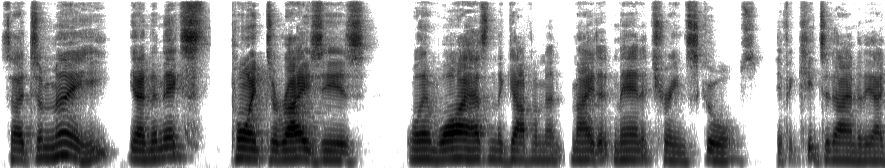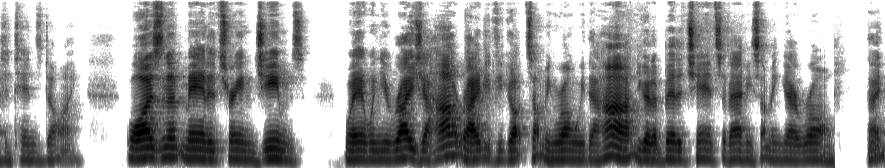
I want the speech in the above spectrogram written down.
So to me, you know, the next point to raise is well, then why hasn't the government made it mandatory in schools if a kid today under the age of 10 is dying? Why isn't it mandatory in gyms where when you raise your heart rate, if you've got something wrong with your heart, you've got a better chance of having something go wrong? They,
